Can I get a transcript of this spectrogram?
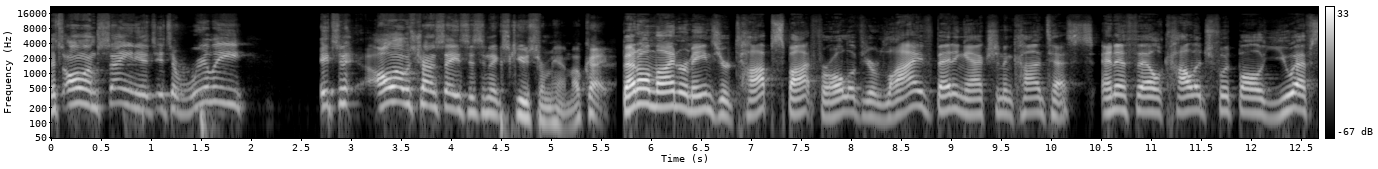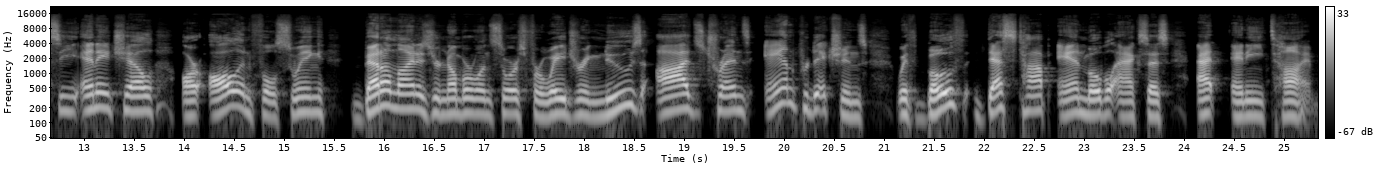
that's all i'm saying is it's a really it's an, all i was trying to say is it's an excuse from him okay BetOnline remains your top spot for all of your live betting action and contests nfl college football ufc nhl are all in full swing BetOnline is your number one source for wagering news, odds, trends, and predictions with both desktop and mobile access at any time.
